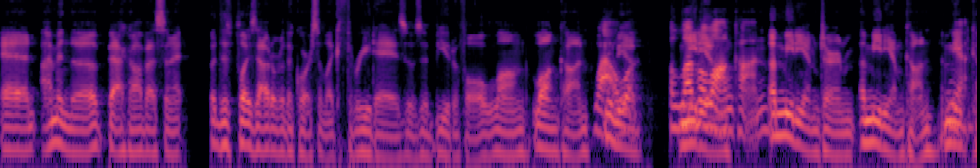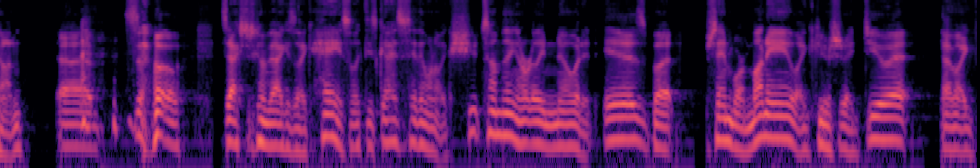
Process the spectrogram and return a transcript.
And I'm in the back office, and it but this plays out over the course of like three days. It was a beautiful long long con. Wow. Maybe A level medium- long con. a medium term, a medium con, a mid Yeah. con. Uh, so Zach's just coming back. He's like, "Hey, so like these guys say they want to like shoot something. I don't really know what it is, but they're saying more money. Like, you know, should I do it?" And I'm like,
